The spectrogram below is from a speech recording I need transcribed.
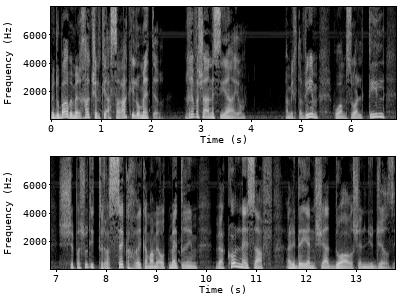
מדובר במרחק של כעשרה קילומטר, רבע שעה נסיעה היום. המכתבים הועמסו על טיל שפשוט התרסק אחרי כמה מאות מטרים, והכל נאסף על ידי אנשי הדואר של ניו ג'רזי.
